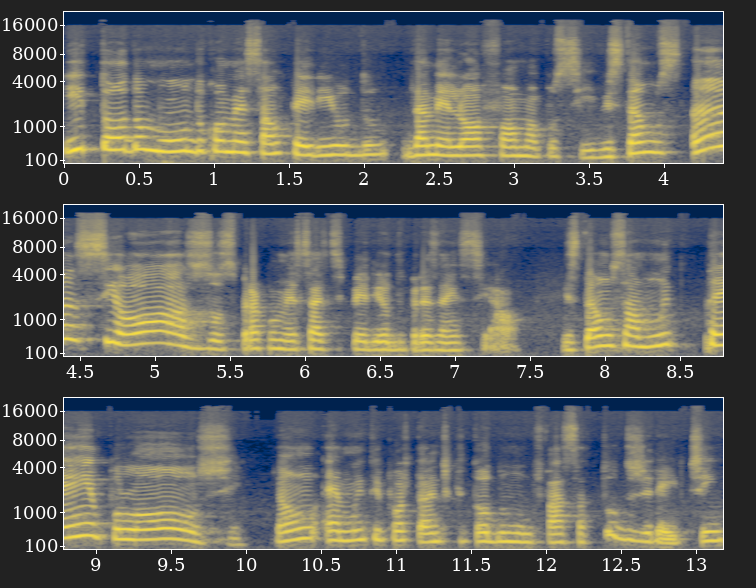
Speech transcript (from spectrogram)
e todo mundo começar o período da melhor forma possível. Estamos ansiosos para começar esse período presencial. Estamos há muito tempo longe então, é muito importante que todo mundo faça tudo direitinho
